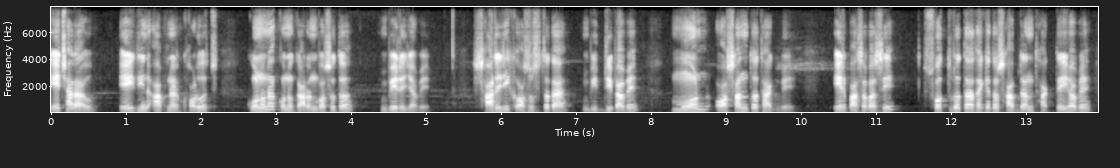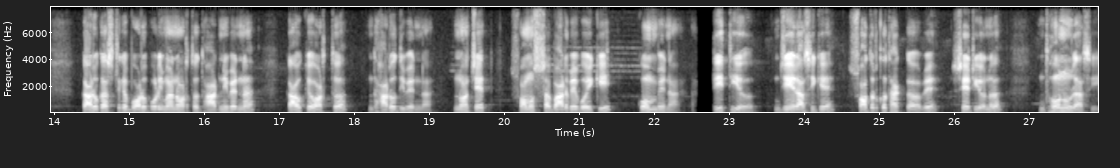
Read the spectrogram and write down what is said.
এছাড়াও এই দিন আপনার খরচ কোনো না কোনো কারণবশত বেড়ে যাবে। শারীরিক অসুস্থতা বৃদ্ধি পাবে, মন অশান্ত থাকবে। এর পাশাপাশি শত্রুতা থেকে তো সাবধান থাকতেই হবে। কারও কাছ থেকে বড় পরিমাণ অর্থ ধার নেবেন না, কাউকে অর্থ ধারও দিবেন না। নচেত সমস্যা বাড়বে বই কি, কমবে না। দ্বিতীয়, যে রাশিকে সতর্ক থাকতে হবে সেটি হল ধনু রাশি।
